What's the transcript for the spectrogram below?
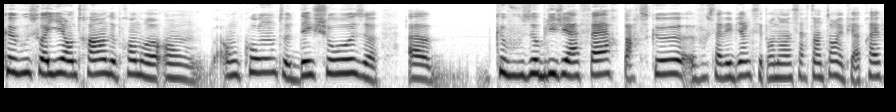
que vous soyez en train de prendre en, compte des choses euh, que vous obligez à faire parce que vous savez bien que c'est pendant un certain temps et puis après.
